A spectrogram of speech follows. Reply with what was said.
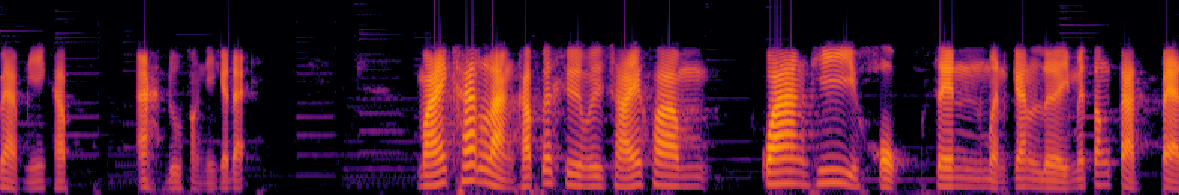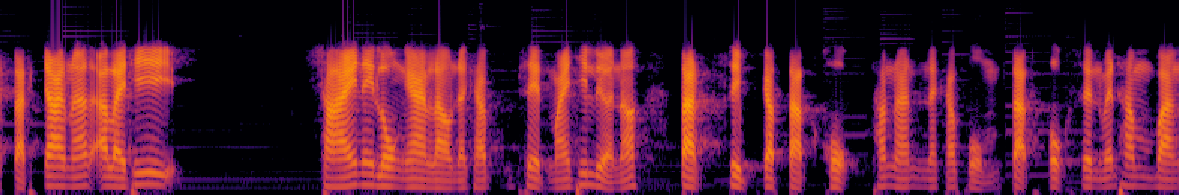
แบบนี้ครับอะดูฝั่งนี้ก็ได้ ไม้คาดหลังครับก็คือใช้ความกว้างที่หกเซนเหมือนกันเลย ไม่ต้องตัดแปดตัดเก้านะอะไรที่ใช้ในโรงงานเรานะครับ เศษไม้ที่เหลือเนาะตัดสิบกับตัดหกเท่านั้นนะครับ ผมตัดหกเซนไว้ทำบาง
